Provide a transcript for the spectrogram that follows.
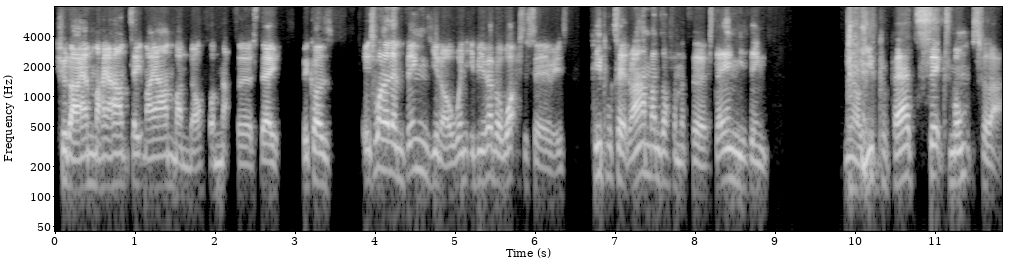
should I, and my arm take my armband off on that first day because it's one of them things, you know. When if you've ever watched the series, people take their armbands off on the first day, and you think, you know, you've prepared six months for that.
